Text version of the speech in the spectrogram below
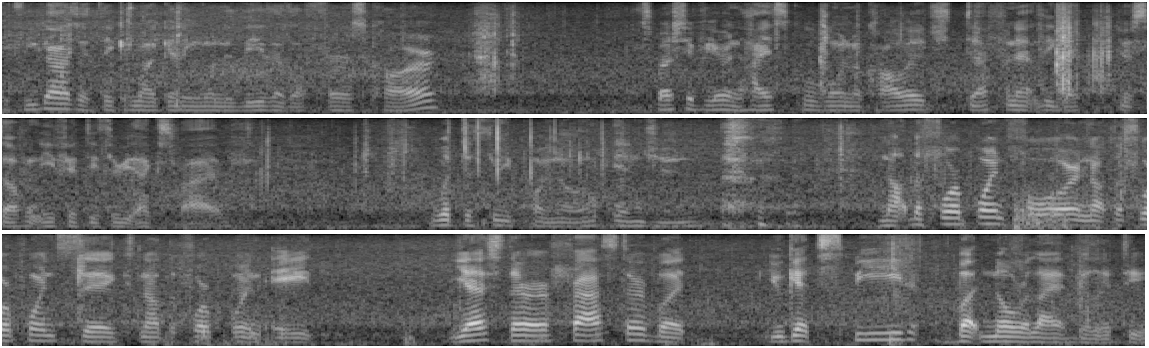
If you guys are thinking about getting one of these as a first car, especially if you're in high school going to college, definitely get yourself an E53 X5 with the 3.0 engine. not the 4.4, not the 4.6, not the 4.8. Yes, they're faster, but you get speed, but no reliability.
